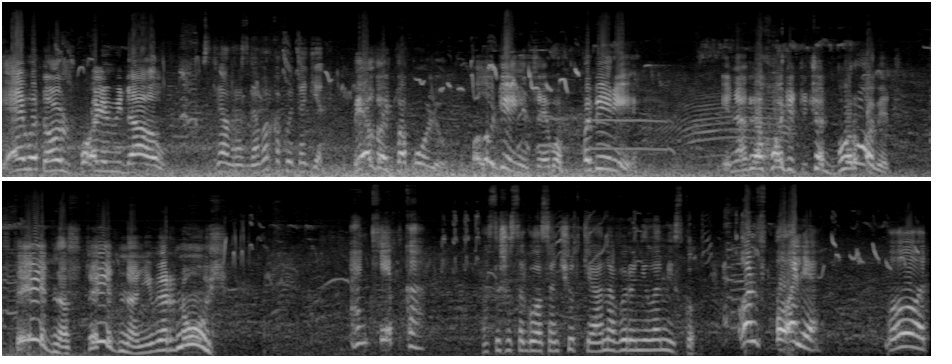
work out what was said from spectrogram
«Я его тоже в поле видал!» Встрял в разговор какой-то дед. «Бегает по полю, полуденница его, побери! Иногда ходит и что-то буровит. Стыдно, стыдно, не вернусь!» «Антипка, Послышался голос Анчутки, а она выронила миску. он в поле!» «Вот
